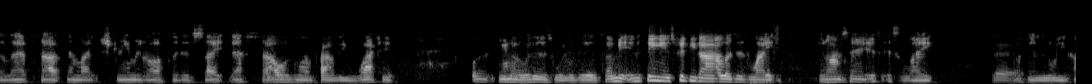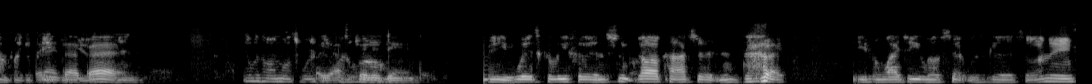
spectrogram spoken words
the laptop and like stream it off of this site. That's how I was gonna probably watch it. But you know, it is what it is. I mean, and the thing is, fifty dollars is light. You know what I'm saying? It's it's light. Yeah. Fucking when it comes to like a It pay ain't per that view. bad. It was almost worth But it yeah, for it's the truly little deemed. Mini Wiz Khalifa and Snoop Dogg concert and like even YG little set was good. So I mean,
